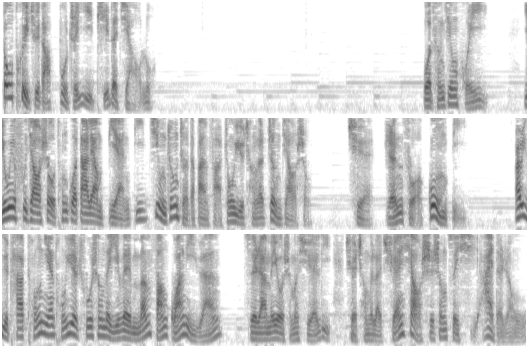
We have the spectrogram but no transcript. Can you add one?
都退居到不值一提的角落。我曾经回忆，一位副教授通过大量贬低竞争者的办法，终于成了正教授，却人所共鄙。而与他同年同月出生的一位门房管理员，虽然没有什么学历，却成为了全校师生最喜爱的人物。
